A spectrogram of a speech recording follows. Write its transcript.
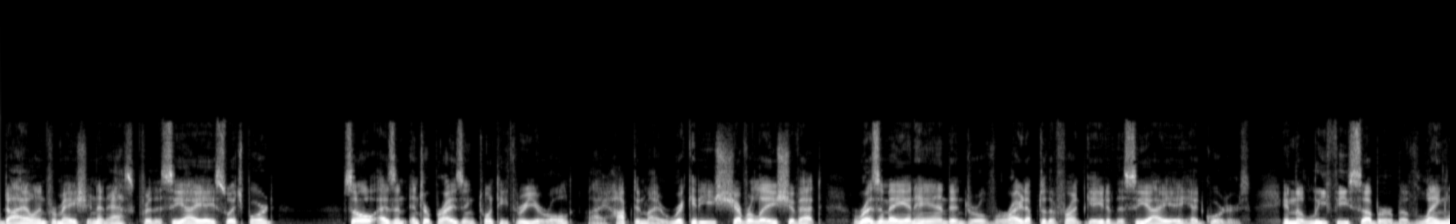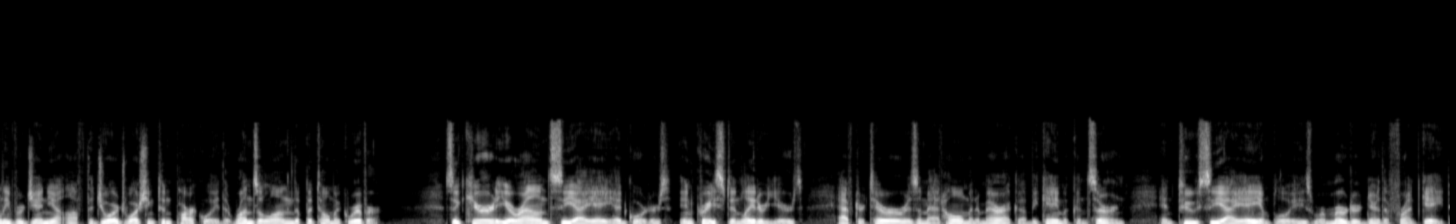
Dial information and ask for the CIA switchboard? So, as an enterprising 23 year old, I hopped in my rickety Chevrolet Chevette, resume in hand, and drove right up to the front gate of the CIA headquarters, in the leafy suburb of Langley, Virginia, off the George Washington Parkway that runs along the Potomac River. Security around CIA headquarters increased in later years after terrorism at home in America became a concern, and two CIA employees were murdered near the front gate.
